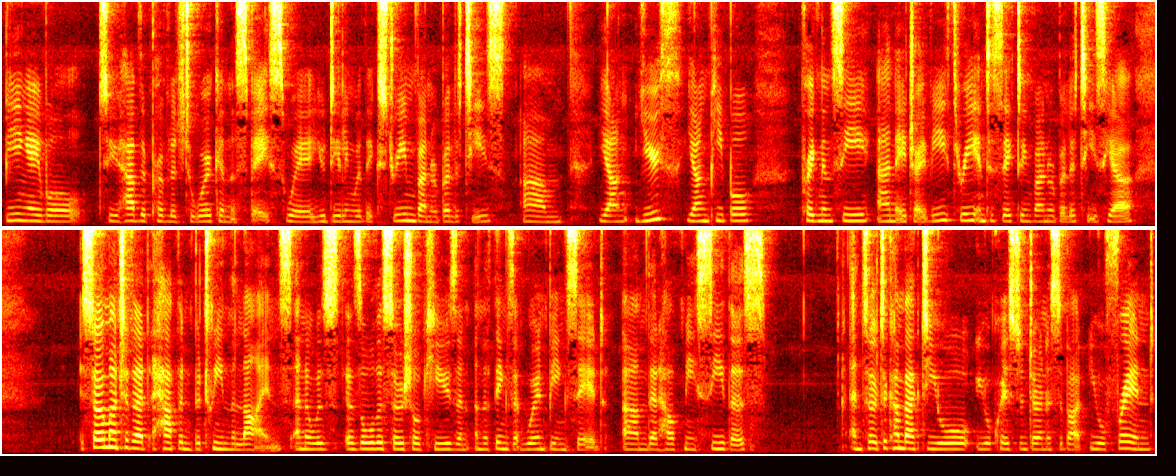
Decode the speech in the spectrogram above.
being able to have the privilege to work in the space where you're dealing with extreme vulnerabilities, um, young youth, young people, pregnancy, and HIV, three intersecting vulnerabilities here. So much of that happened between the lines, and it was it was all the social cues and, and the things that weren't being said um, that helped me see this. And so to come back to your your question, Jonas, about your friend,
